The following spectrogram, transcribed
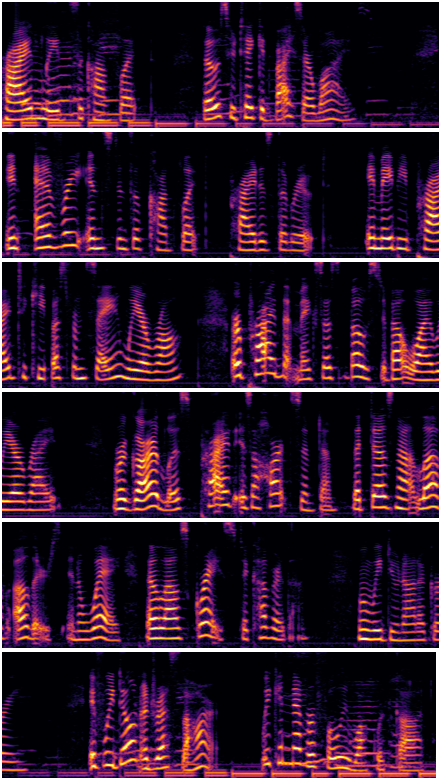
Pride leads to conflict. Those who take advice are wise. In every instance of conflict, pride is the root. It may be pride to keep us from saying we are wrong, or pride that makes us boast about why we are right. Regardless, pride is a heart symptom that does not love others in a way that allows grace to cover them when we do not agree. If we don't address the heart, we can never fully walk with God.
